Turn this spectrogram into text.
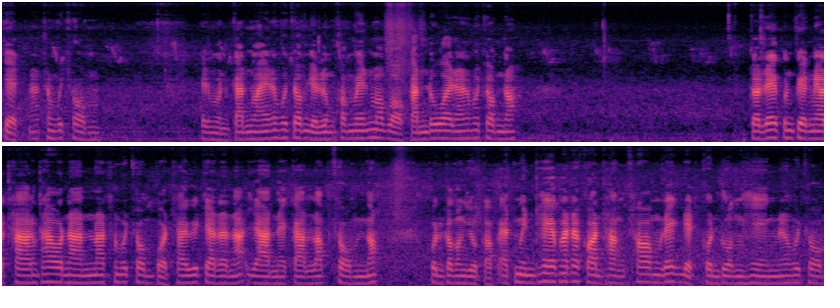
เจ็ดนะท่านผู้ชม เป็นเหมือนกันไหมท่านผู้ชมอย่าลืมคอมเมนต์มาบอกกันด้วยนะท่านผู้ชมเนาะตัวเลขเป็นเพียงแนวทางเท่านั้นนะท่านผู้ชมโปรดใช้วิจารณญาณในการรับชมเนาะคุณกำลังอยู่กับแอดมินเทพมัตกรทางช่องเลขเด็ดคนดวงเฮงนะท่านผู้ชม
